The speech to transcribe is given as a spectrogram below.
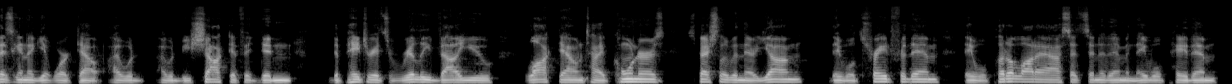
is going to get worked out. I would I would be shocked if it didn't. The Patriots really value lockdown type corners, especially when they're young. They will trade for them. They will put a lot of assets into them and they will pay them.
